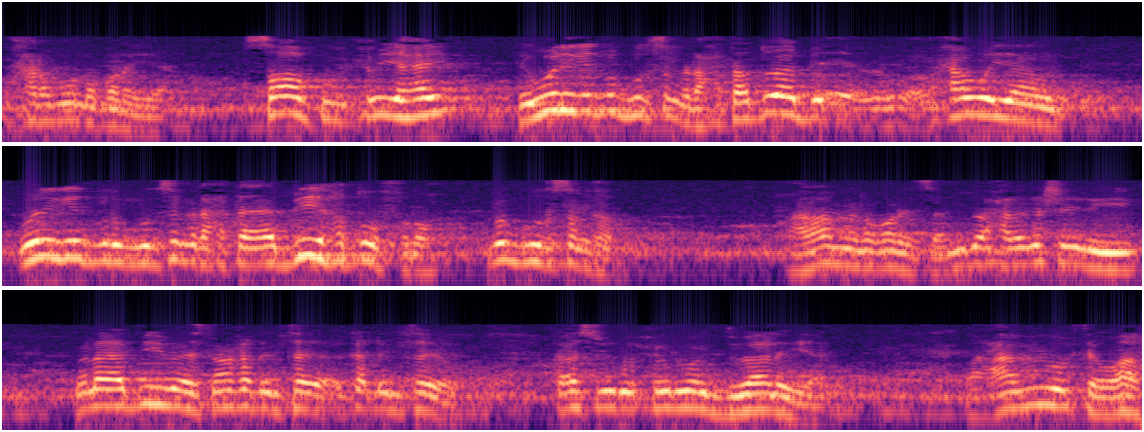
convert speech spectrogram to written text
maxram wuu noqonayaa sababku muxuu yahay dee weligeed ma guursan kara xataa hadduu waxaa weeyaan weligeed buna guursan kara xataa aabihii hadduu furo ma guursan karo xaaraan bay noqonaysaa. Mid waxaa laga sheegayey mala aabihii baa islaan ka dhintay ka dhintayo kaasuu yidhi wuxuu yidhi waan dubaalayaa waa caami mogta waa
